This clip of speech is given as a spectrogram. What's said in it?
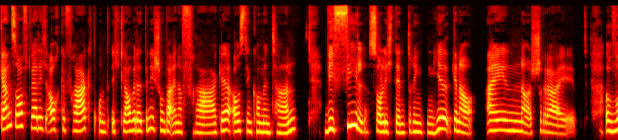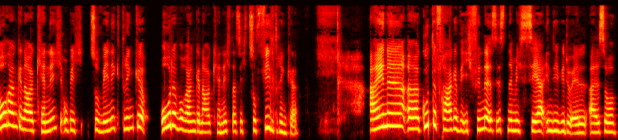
ganz oft werde ich auch gefragt, und ich glaube, da bin ich schon bei einer Frage aus den Kommentaren, wie viel soll ich denn trinken? Hier, genau, einer schreibt, Woran genau erkenne ich, ob ich zu wenig trinke oder woran genau erkenne ich, dass ich zu viel trinke? Eine äh, gute Frage, wie ich finde, es ist nämlich sehr individuell. Also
